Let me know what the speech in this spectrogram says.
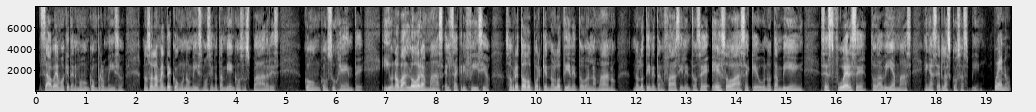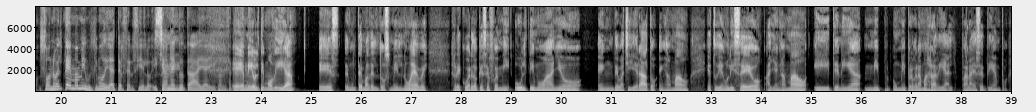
sabemos que tenemos un compromiso, no solamente con uno mismo, sino también con sus padres, con, con su gente. Y uno valora más el sacrificio, sobre todo porque no lo tiene todo en la mano, no lo tiene tan fácil. Entonces eso hace que uno también se esfuerce todavía más en hacer las cosas bien. Bueno, sonó el tema Mi último día de Tercer Cielo. ¿Y Sí. qué anécdota hay ahí con esa Eh, canción? mi último día es un tema del 2009. Recuerdo que ese fue mi último año en, de bachillerato en Jamao. Estudié en un liceo allá en Jamao y tenía mi, mi programa radial para ese tiempo.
